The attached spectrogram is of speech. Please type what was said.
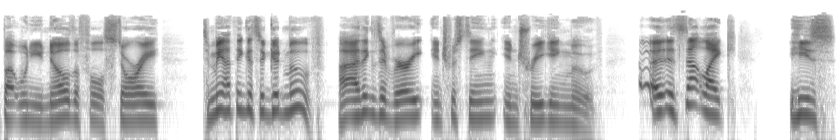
but when you know the full story, to me, I think it's a good move. I think it's a very interesting, intriguing move. Uh, It's not like he's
